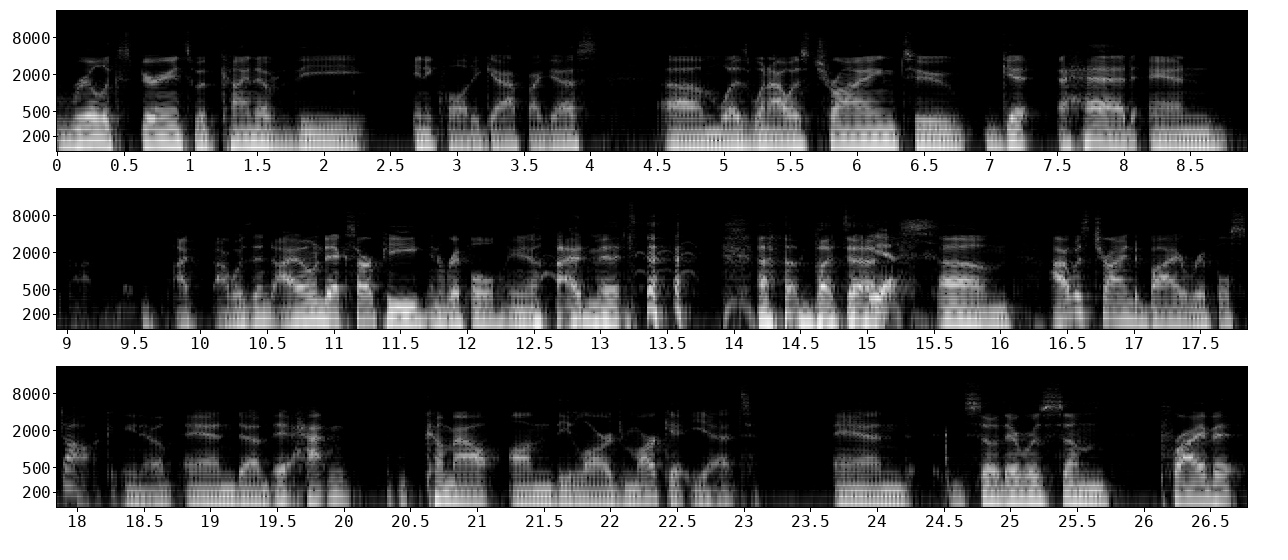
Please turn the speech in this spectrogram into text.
real experience with kind of the inequality gap, I guess, um, was when I was trying to get ahead and I, I was in I owned XRP and Ripple, you know, I admit. Uh, but uh, Yes. um, I was trying to buy Ripple stock, you know, and um, it hadn't come out on the large market yet, and so there was some private,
